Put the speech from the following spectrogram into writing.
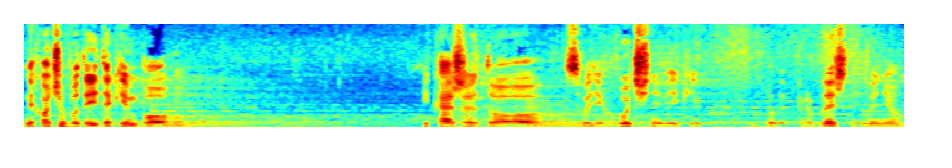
не хоче бути і таким Богом. І каже до своїх учнів, які були приближені до нього,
